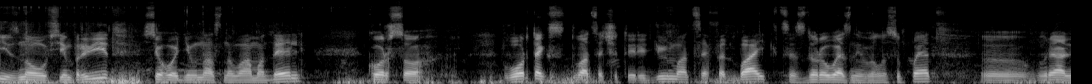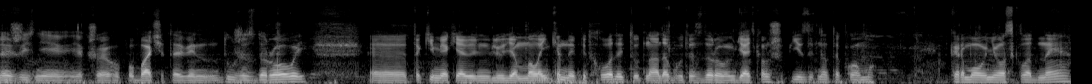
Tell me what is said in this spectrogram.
І знову всім привіт! Сьогодні у нас нова модель Corso Vortex 24 дюйма. Це фетбайк, це здоровезний велосипед. Е, В реальній житті, якщо його побачите, він дуже здоровий. Е, Таким як я, він людям маленьким не підходить. Тут треба бути здоровим дядьком, щоб їздити на такому. Кермо у нього складне,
